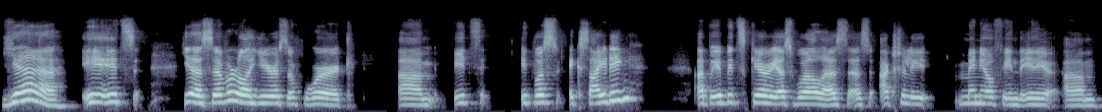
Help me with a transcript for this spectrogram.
Yeah, it's yeah several years of work. Um, it's it was exciting, a bit, scary as well as as actually many of in the um,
